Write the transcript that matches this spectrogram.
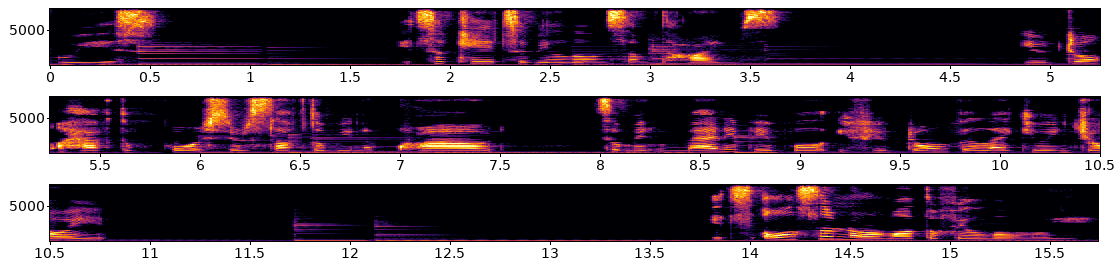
Guys, it's okay to be alone sometimes. You don't have to force yourself to be in a crowd, to meet many people if you don't feel like you enjoy it. It's also normal to feel lonely.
